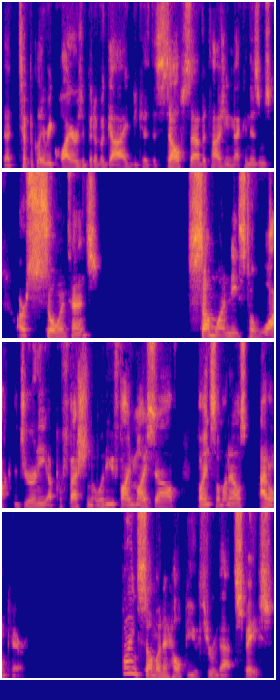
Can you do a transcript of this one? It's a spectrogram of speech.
that typically requires a bit of a guide because the self sabotaging mechanisms are so intense. Someone needs to walk the journey, a professional, whether you find myself, find someone else, I don't care. Find someone to help you through that space.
